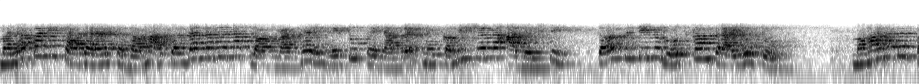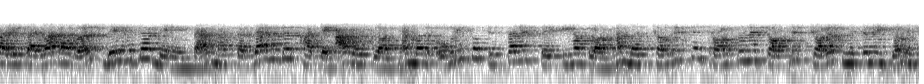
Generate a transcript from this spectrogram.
મનપાની સાધારણ સભામાં સરદારનગરના પ્લોટમાં થયેલ હેતુફેરના પ્રશ્ને કમિશનરના આદેશથી તળસીટીનું રોજકામ કરાયું હતું. મહાનગરપાલિકા દ્વારા વર્ષ બે હજાર બેની સાલમાં સરદારનગર ખાતે આવેલ પ્લોટ નંબર ઓગણીસો પિસ્તાલીસ પૈકીનો પ્લોટ નંબર છવ્વીસ ને ત્રણસો ને ચોત્રીસ ચોરસ મીટરની જમીન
